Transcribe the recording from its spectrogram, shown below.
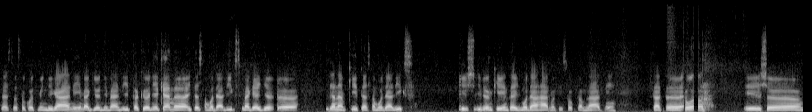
Tesla szokott mindig állni, meg jönni, menni itt a környéken, egy Tesla Model X, meg egy, de nem, két Tesla Model X, és időnként egy Model 3-at is szoktam látni. Tehát, uh, és uh,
